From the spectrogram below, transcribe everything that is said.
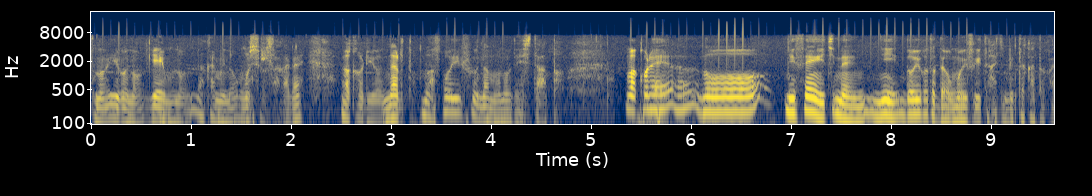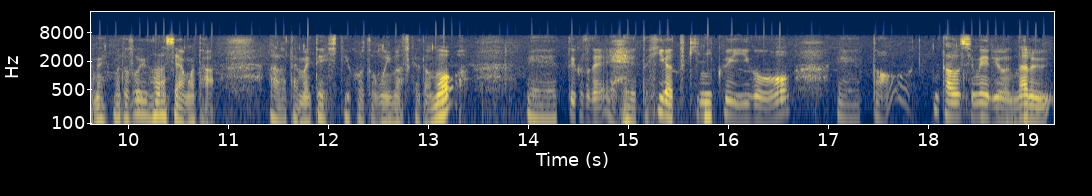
その囲碁のゲームの中身の面白さがね分かるようになると、まあ、そういうふうなものでしたと。まあ、これ、あの2001年にどういうことで思いついて始めたかとかね、またそういう話はまた改めてしていこうと思いますけども、えーということで、えーと、火がつきにくい囲碁を、えーと、楽しめるようになる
